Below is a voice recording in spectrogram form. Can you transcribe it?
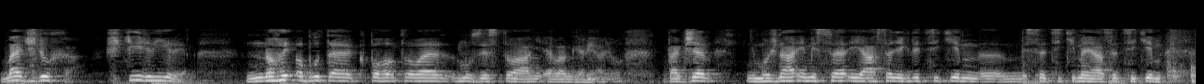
Meč ducha. Štít víry nohy obuté k pohotovému zjistování Evangelia. Jo? Takže možná i my se, i já se někdy cítím, eh, my se cítíme, já se cítím eh,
